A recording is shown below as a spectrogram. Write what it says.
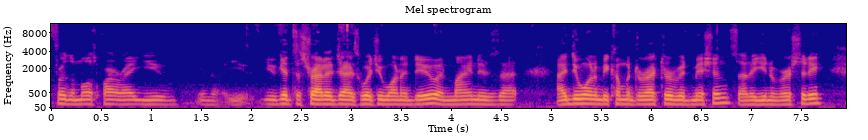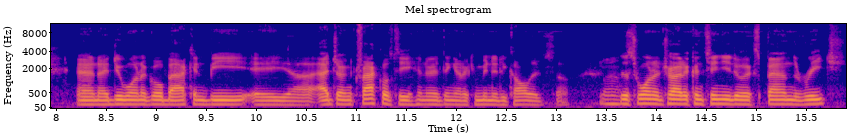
for the most part, right, you you know you you get to strategize what you want to do, and mine is that I do want to become a director of admissions at a university, and I do want to go back and be a uh, adjunct faculty and everything at a community college. So Wow. just want to try to continue to expand the reach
